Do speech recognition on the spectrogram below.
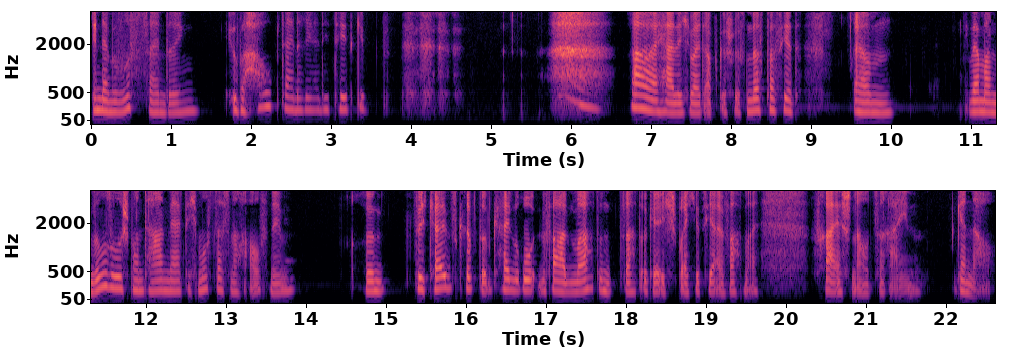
in dein Bewusstsein dringen, überhaupt eine Realität gibt. ah, herrlich weit abgeschwiffen. Das passiert, ähm, wenn man so, so spontan merkt, ich muss das noch aufnehmen und sich kein Skript und keinen roten Faden macht und sagt, okay, ich spreche jetzt hier einfach mal freie Schnauze rein. Genau.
